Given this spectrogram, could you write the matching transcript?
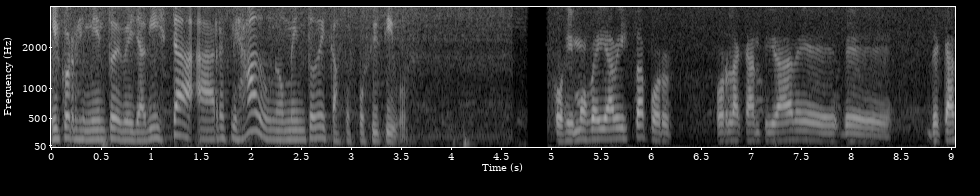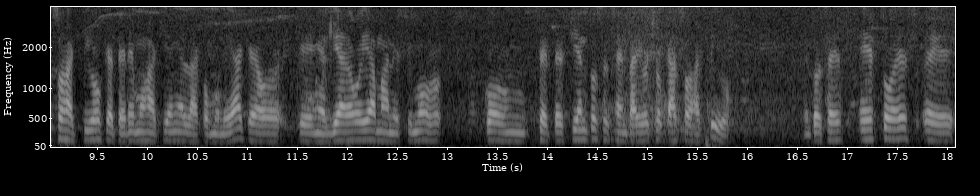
el corregimiento de Bellavista ha reflejado un aumento de casos positivos. Cogimos Bellavista por, por la cantidad de, casos activos que tenemos aquí en la comunidad, que, en el día de hoy amanecimos con 768 casos activos. Entonces, esto es eh,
